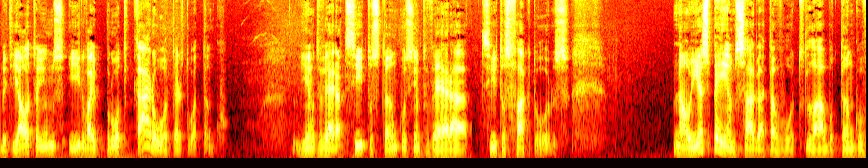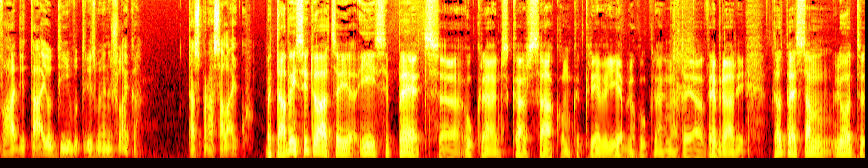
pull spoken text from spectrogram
bet jautājums ir, vai proti karot ar to tanku. Ņemt vērā citus tankus, ņemt vērā citus faktorus. Nav iespējams sagatavot labu tanku vadītāju divu, trīs mēnešu laikā. Tas prasa laiku. Bet tā bija situācija īsi pēc uh, Ukraiņas kara sākuma, kad Krievija iebruka Ukraiņā tajā februārī. Tad pēc tam ļoti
